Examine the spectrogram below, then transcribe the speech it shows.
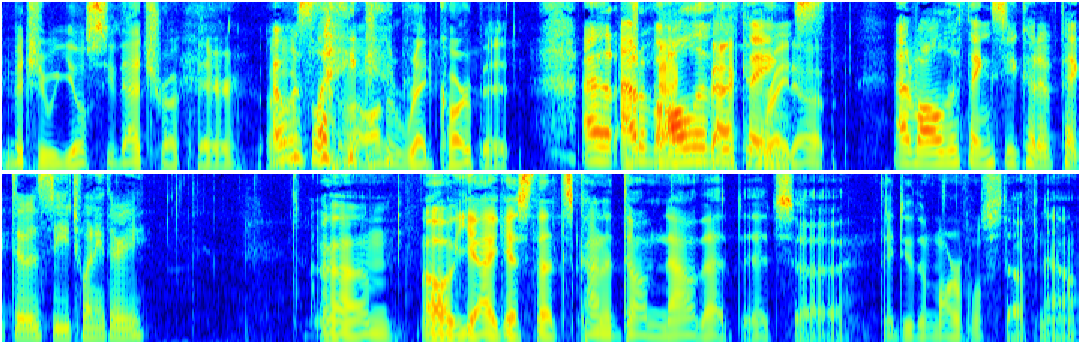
Bet you you'll see that truck there. I uh, was like- uh, on the red carpet. Out, out Just of back- all of the things, right up. out of all the things you could have picked, it was D23. Um. Oh yeah, I guess that's kind of dumb now that it's uh they do the Marvel stuff now.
